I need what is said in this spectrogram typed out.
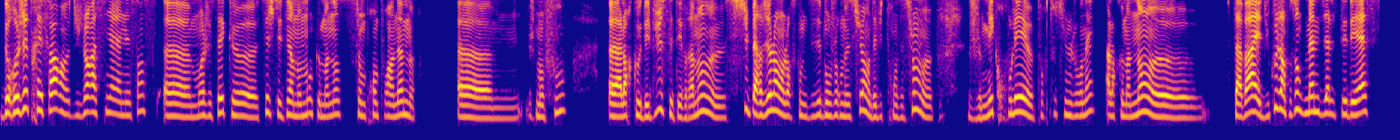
de rejet très fort euh, du genre assigné à la naissance. Euh, moi, je sais que, tu sais, je t'ai dit un moment que maintenant, si on me prend pour un homme, euh, je m'en fous. Euh, alors qu'au début, c'était vraiment euh, super violent. Lorsqu'on me disait bonjour monsieur en début de transition, euh, je m'écroulais euh, pour toute une journée. Alors que maintenant, euh, ça va. Et du coup, j'ai l'impression que même via le TDS,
